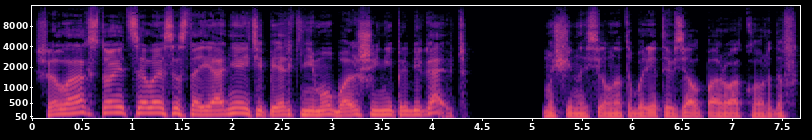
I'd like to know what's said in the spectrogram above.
Шеллак стоит целое состояние, и теперь к нему больше не прибегают. Мужчина сел на табурет и взял пару аккордов.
